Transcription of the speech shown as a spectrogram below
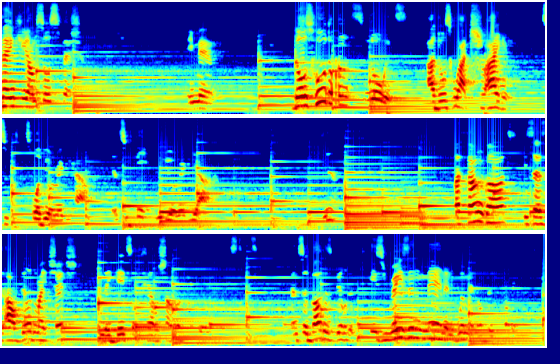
Thank you, I'm so special. Amen. Those who don't know it are those who are trying to get what you already have and to be who you already are. Yeah. But thank God, He says, I'll build my church and the gates of hell shall not. And so God is building. He's raising men and women of the world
